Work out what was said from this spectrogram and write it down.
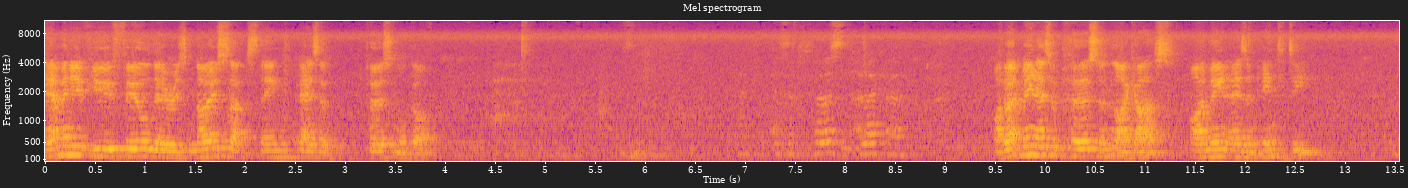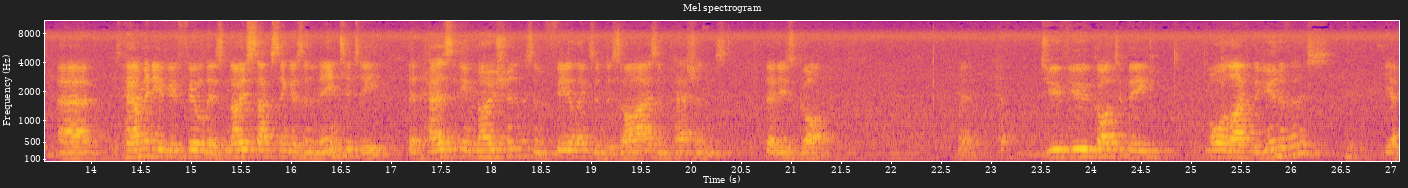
How many of you feel there is no such thing as a personal God? As a person, like a, I don't mean as a person like us, I mean as an entity. Uh, how many of you feel there's no such thing as an entity that has emotions and feelings and desires and passions that is God? Yeah. Do you view God to be more like the universe? Yeah.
